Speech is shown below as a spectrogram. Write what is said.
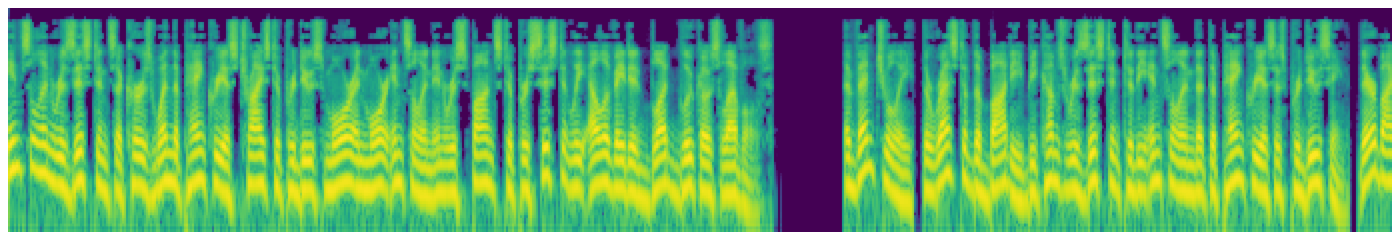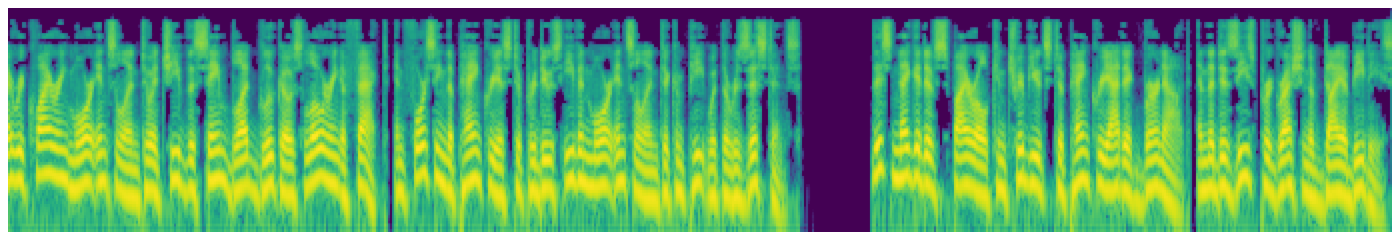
Insulin resistance occurs when the pancreas tries to produce more and more insulin in response to persistently elevated blood glucose levels. Eventually, the rest of the body becomes resistant to the insulin that the pancreas is producing, thereby requiring more insulin to achieve the same blood glucose lowering effect, and forcing the pancreas to produce even more insulin to compete with the resistance. This negative spiral contributes to pancreatic burnout, and the disease progression of diabetes.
